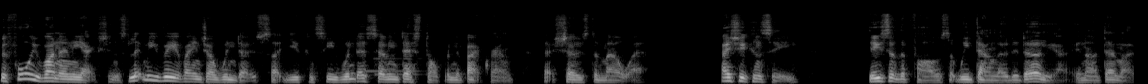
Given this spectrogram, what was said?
Before we run any actions, let me rearrange our windows so that you can see Windows 7 Desktop in the background that shows the malware. As you can see, these are the files that we downloaded earlier in our demo.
